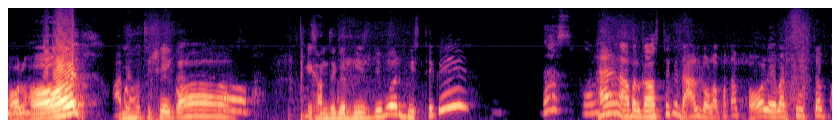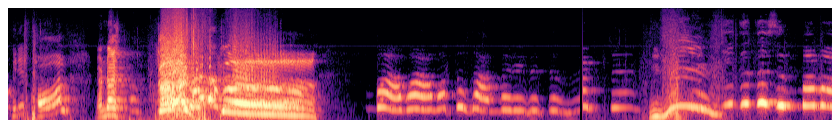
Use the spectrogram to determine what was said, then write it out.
ফল হয় আমি হচ্ছে সেই গাছ। এখান থেকে বীজ দিব আর বীজ থেকে। হ্যাঁ আবার গাছ থেকে ডাল ডলা পাতা ফল এবার চুপচাপ ফিরে ফল। বাবা, আমার তো জান বেরিয়ে দিতেছেন বাবা?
